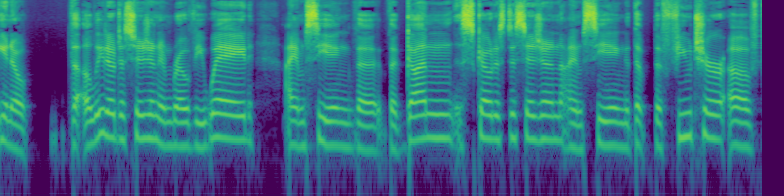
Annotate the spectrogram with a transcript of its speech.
you know, the Alito decision in Roe v. Wade. I am seeing the the gun SCOTUS decision. I am seeing the the future of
